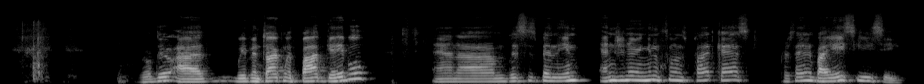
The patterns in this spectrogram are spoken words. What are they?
Will do. Uh, we've been talking with Bob Gable, and um, this has been the In Engineering Influence podcast presented by ACEC.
